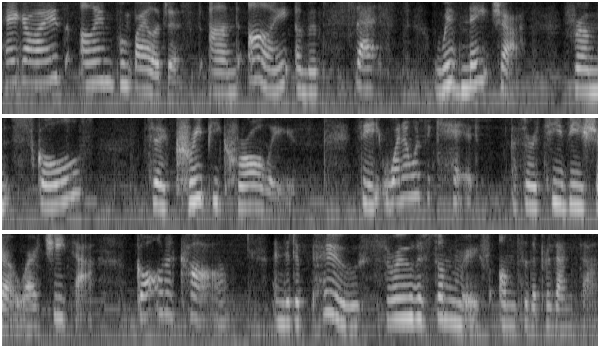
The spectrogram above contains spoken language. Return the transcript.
Hey guys, I'm Punk Biologist, and I am obsessed with nature, from skulls to creepy crawlies. See, when I was a kid, I saw a TV show where a cheetah got on a car and did a poo through the sunroof onto the presenter.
